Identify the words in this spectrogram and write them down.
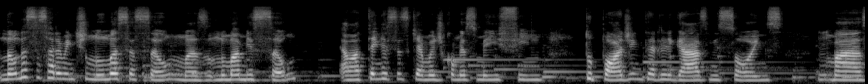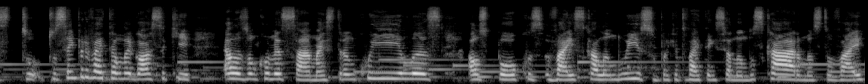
não necessariamente numa sessão, mas numa missão. Ela tem esse esquema de começo, meio e fim. Tu pode interligar as missões. Mas tu, tu sempre vai ter um negócio que elas vão começar mais tranquilas, aos poucos vai escalando isso, porque tu vai tensionando os karmas, tu vai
